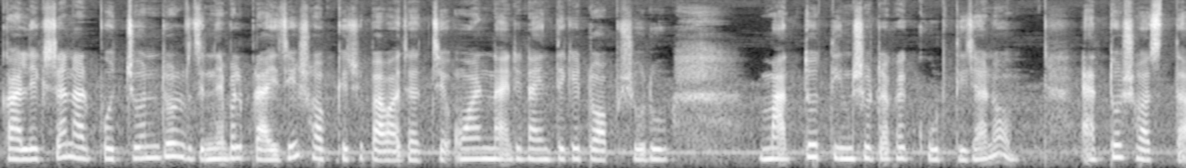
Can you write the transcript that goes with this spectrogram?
কালেকশান আর প্রচণ্ড রিজনেবল প্রাইসেই সব কিছু পাওয়া যাচ্ছে। ওয়ান নাইনটি নাইন থেকে টপ শুরু, মাত্র তিনশো টাকায় কুর্তি, জানো? এত সস্তা।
